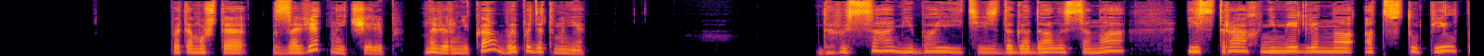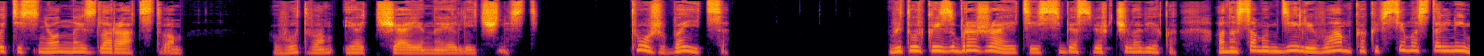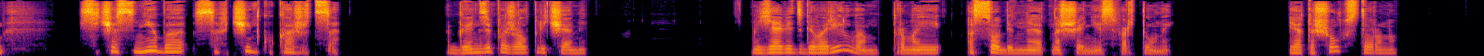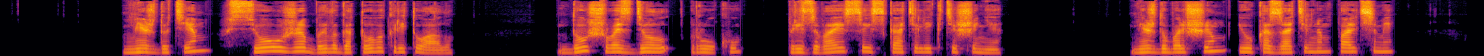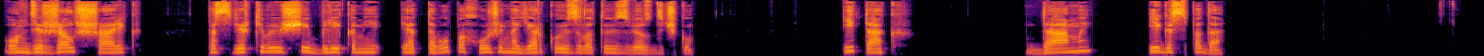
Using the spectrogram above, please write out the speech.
потому что заветный череп наверняка выпадет мне». «Да вы сами боитесь», — догадалась она, и страх немедленно отступил, потесненный злорадством. Вот вам и отчаянная личность. Тоже боится. Вы только изображаете из себя сверхчеловека, а на самом деле вам, как и всем остальным, сейчас небо совчинку кажется. Гэнзи пожал плечами. Я ведь говорил вам про мои особенные отношения с Фортуной. И отошел в сторону. Между тем все уже было готово к ритуалу. Дош воздел руку, призывая соискателей к тишине. Между большим и указательным пальцами он держал шарик, посверкивающий бликами и оттого похожий на яркую золотую звездочку. Итак, дамы и господа,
